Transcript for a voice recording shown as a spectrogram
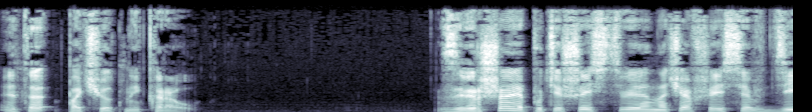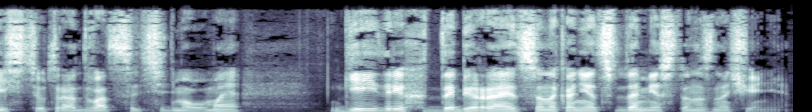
Это почетный караул. Завершая путешествие, начавшееся в 10 утра 27 мая, Гейдрих добирается наконец до места назначения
